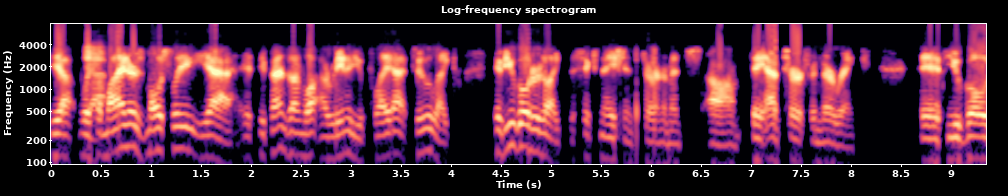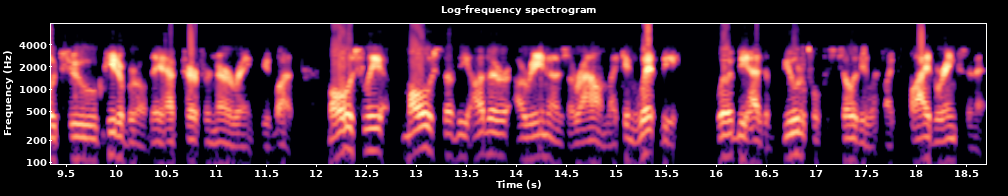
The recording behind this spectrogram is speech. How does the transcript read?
yeah, with yeah. the minors mostly, yeah. It depends on what arena you play at too. Like if you go to like the Six Nations tournaments, um, they have turf in their rink. If you go to Peterborough, they have turf in their rink. But mostly, most of the other arenas around, like in Whitby, Whitby has a beautiful facility with like five rinks in it,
